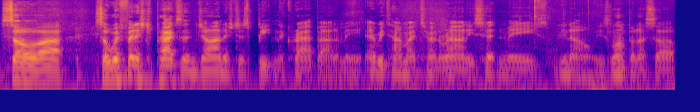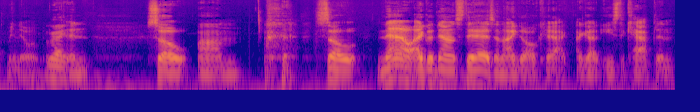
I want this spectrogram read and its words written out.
So uh, so we're finished practice and John is just beating the crap out of me every time I turn around. He's hitting me. He's, you know, he's lumping us up. You know, Right. and so um, so now I go downstairs and I go, okay, I, I got he's the captain.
